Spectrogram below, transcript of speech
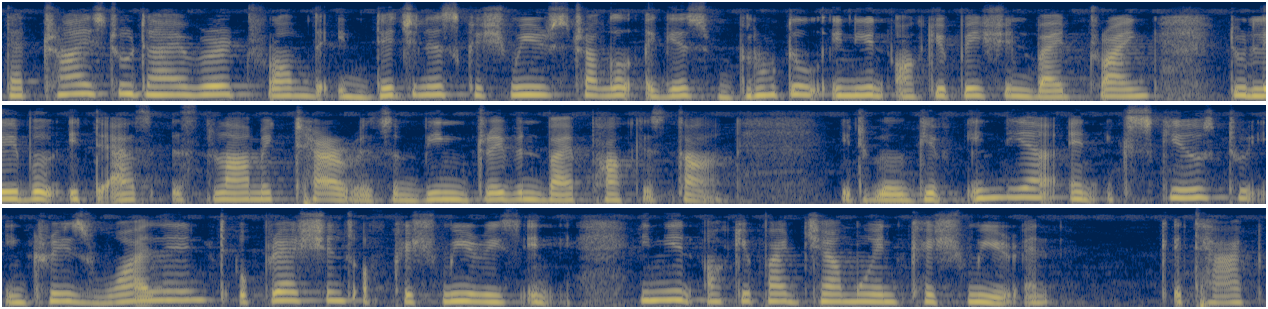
that tries to divert from the indigenous Kashmir struggle against brutal Indian occupation by trying to label it as Islamic terrorism being driven by Pakistan. It will give India an excuse to increase violent oppressions of Kashmiris in Indian occupied Jammu and Kashmir and attack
